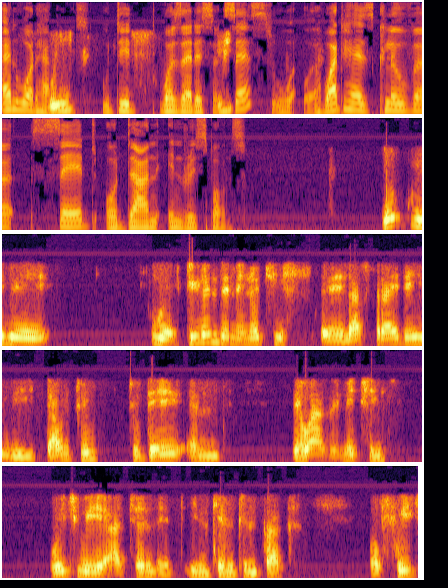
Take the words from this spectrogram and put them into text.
And what happened? We, Did was that a success? We, what has Clover said or done in response? Look, we we have given them a notice uh, last Friday. We down to today, and there was a meeting which we attended in Kempton Park, of which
